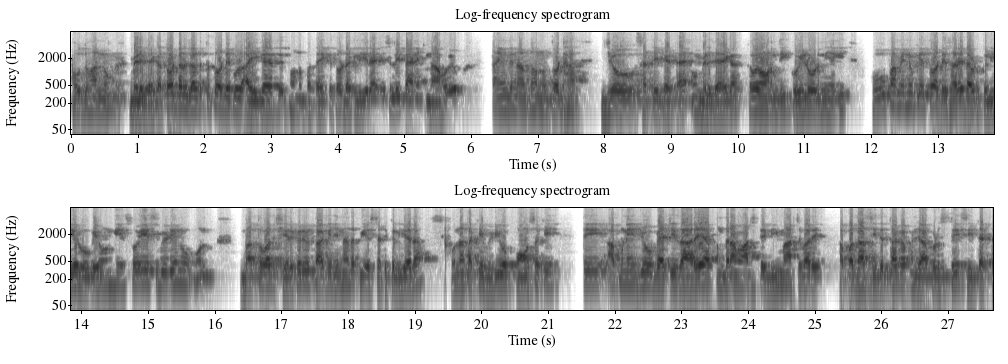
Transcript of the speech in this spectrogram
ਉਹ ਤੁਹਾਨੂੰ ਮਿਲ ਜਾਏਗਾ। ਤੁਹਾਡਾ ਰਿਜ਼ਲਟ ਤਾਂ ਤੁਹਾਡੇ ਕੋਲ ਆਈ ਗਿਆ ਤੇ ਤੁਹਾਨੂੰ ਪਤਾ ਹੈ ਕਿ ਤੁਹਾਡਾ ਕਲੀਅਰ ਹੈ, ਇਸ ਲਈ ਪੈਨਿਕ ਨਾ ਹੋਇਓ। ਟਾਈਮ ਦੇ ਨਾਲ ਤੁਹਾਨੂੰ ਤੁਹਾਡਾ ਜੋ ਸਰਟੀਫਿਕੇਟ ਹੈ, ਉਹ ਮਿਲ ਜਾਏਗਾ। ਘਬਰਾਉਣ ਦੀ ਕੋਈ ਲੋੜ ਨਹੀਂ ਹੈਗੀ। ਹੋਪ ਆ ਮੈਨੂੰ ਕਿ ਤੁਹਾਡੇ ਸਾਰੇ ਡਾਊਟ ਕਲੀਅਰ ਹੋ ਗਏ ਹੋਣਗੇ। ਸੋ ਇਸ ਵੀਡੀਓ ਨੂੰ ਵੱਧ ਤੋਂ ਵੱਧ ਸ਼ੇਅਰ ਕਰਿਓ ਤਾਂ ਕਿ ਜਿਨ੍ਹਾਂ ਦਾ ਪੀਐਸ ਸੈਟ ਕਲੀਅਰ ਆ, ਉਹਨਾਂ ਤੱਕ ਇਹ ਵੀਡੀਓ ਪਹੁੰਚ ਸਕੇ। ਤੇ ਆਪਣੇ ਜੋ ਬੈਚਸ ਆ ਰਹੇ ਆ 15 ਮਾਰਚ ਤੇ 20 ਮਾਰਚ ਬਾਰੇ ਆਪਾਂ ਦੱਸ ਹੀ ਦਿੱਤਾਗਾ ਪੰਜਾਬ ਪੁਲਿਸ ਤੇ ਸੀਟੈਟ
